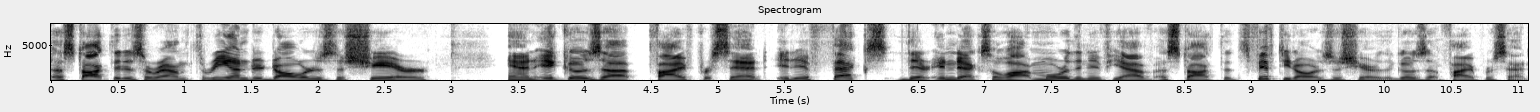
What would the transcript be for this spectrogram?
a stock that is around $300 a share and it goes up 5%, it affects their index a lot more than if you have a stock that's $50 a share that goes up 5%.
